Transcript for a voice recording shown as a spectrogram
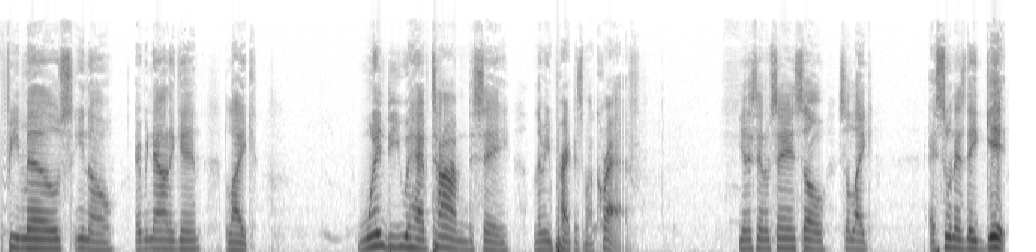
females, you know, every now and again. Like, when do you have time to say, let me practice my craft? You understand what I'm saying? So, so like, as soon as they get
